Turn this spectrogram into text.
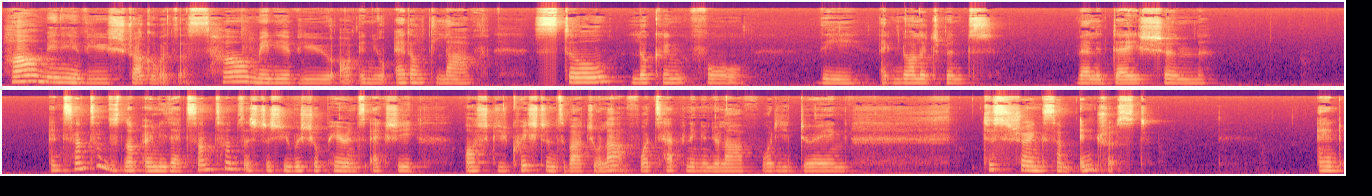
How many of you struggle with this? How many of you are in your adult life still looking for the acknowledgement, validation, and sometimes it's not only that, sometimes it's just you wish your parents actually ask you questions about your life. What's happening in your life? What are you doing? Just showing some interest. And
